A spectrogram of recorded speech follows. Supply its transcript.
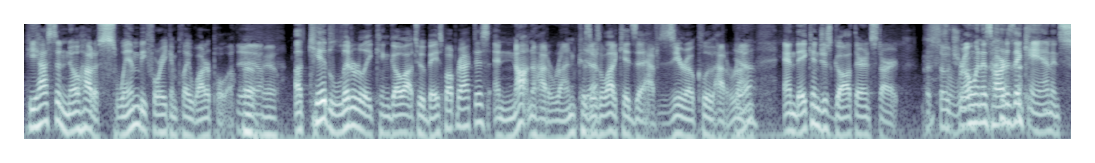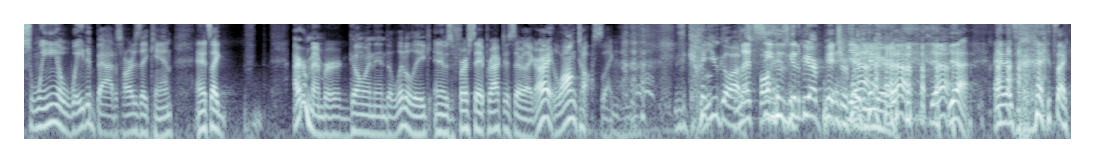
he has to know how to swim before he can play water polo Yeah. yeah. a kid literally can go out to a baseball practice and not know how to run because Yeah. there's a lot of kids that have zero clue how to run, Yeah. and they can just go out there and start so true. throwing as hard as they can and swinging a weighted bat as hard as they can, and it's like. I remember going into Little League, and it was the first day of practice. They were like, "All right, long toss. Like, you go out. let's as far see who's going to be our pitcher for the year yeah, yeah. yeah, and it's it's like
